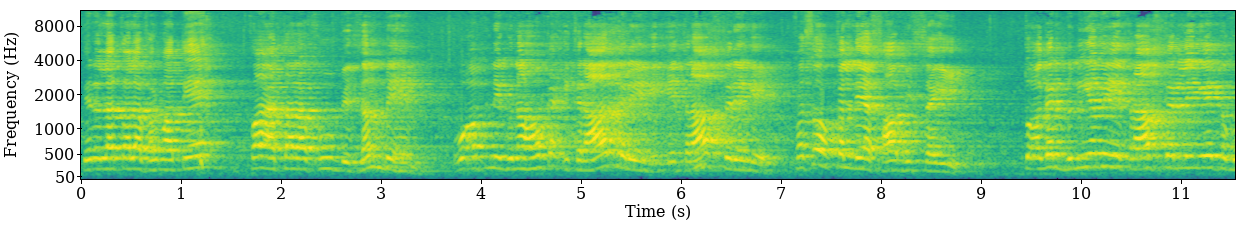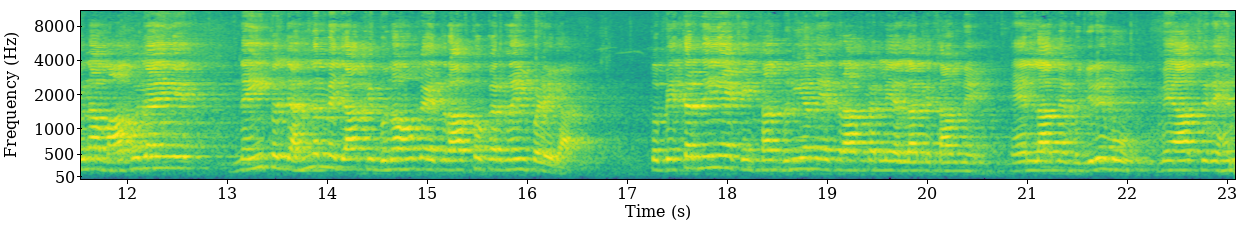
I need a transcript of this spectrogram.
پھر اللہ تعالیٰ فرماتے ہیں فا تارفو بذنبہم، وہ اپنے گناہوں کا اقرار کریں گے، اعتراف کریں گے۔ فسو کل لیا خواب صحیح تو اگر دنیا میں اعتراف کر لیں گے، تو گناہ معاف ہو جائیں گے۔ نہیں تو جہنم میں جا کے گناہوں کا اعتراف تو کرنا ہی پڑے گا۔ تو بہتر نہیں ہے کہ انسان دنیا میں اعتراف کر لے، اللہ کے سامنے، اے اللہ میں مجرم ہوں، میں آپ سے رحم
